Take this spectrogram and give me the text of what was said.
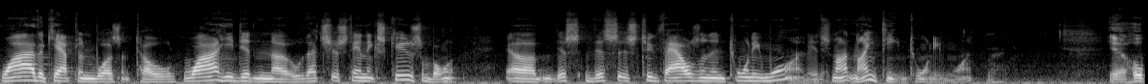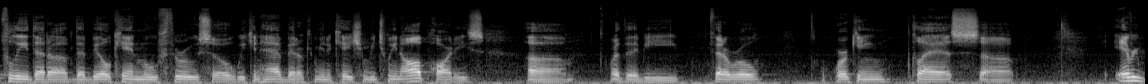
why the captain wasn't told, why he didn't know, that's just inexcusable. Uh, this this is 2021. It's not 1921. Yeah, hopefully that uh, that bill can move through so we can have better communication between all parties, um, whether they be federal, working class. Uh, every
